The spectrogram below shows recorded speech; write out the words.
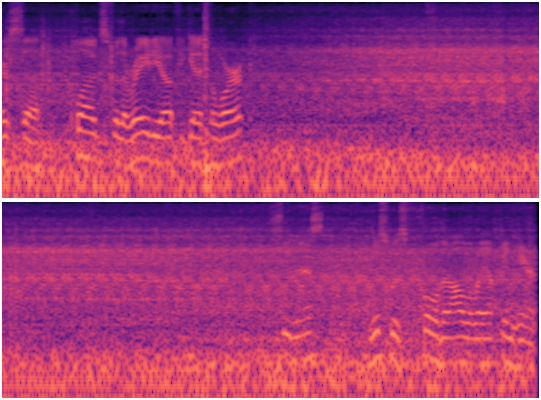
There's the plugs for the radio if you get it to work. See this? This was folded all the way up in here.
